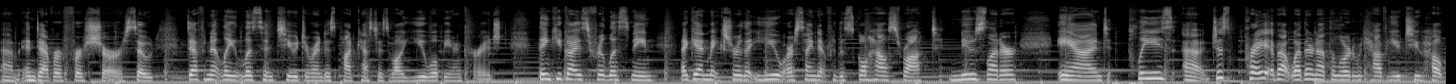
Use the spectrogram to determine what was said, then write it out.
um, endeavor for sure. So definitely listen to Durenda's podcast as well. You will be encouraged. Thank you guys for listening. Again, make sure that you are signed up for the Schoolhouse Rocked newsletter. And please uh, just pray about whether or not the Lord would have you to help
